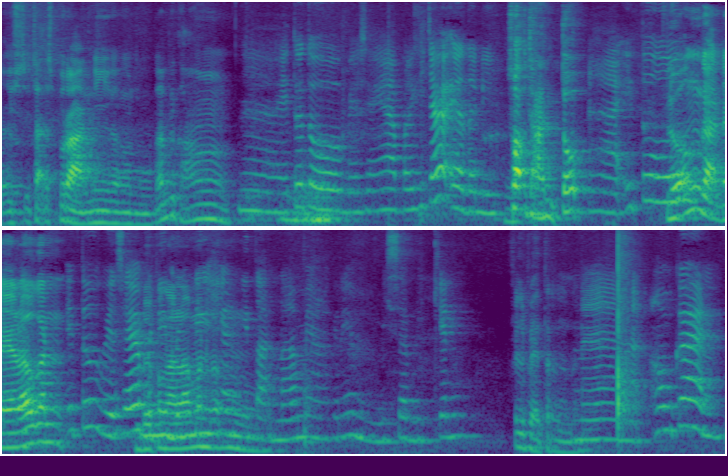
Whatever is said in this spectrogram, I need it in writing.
wis cak sepurani kan ngono. Tapi kamu nah itu tuh biasanya apalagi cewek ya tadi Sok jantuk. nah itu lo enggak deh lo kan itu biasanya benih-benih yang Hmm. ditanam yang akhirnya bisa bikin Feel better Nana. nah oh kan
